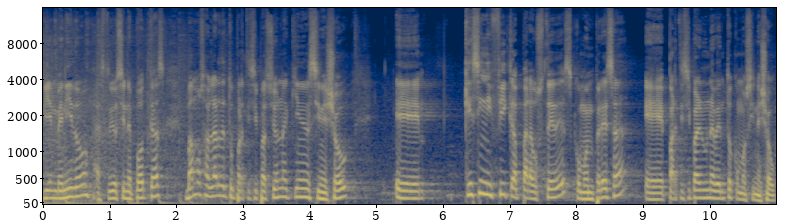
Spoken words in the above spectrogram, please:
Bienvenido a Estudio Cine Podcast. Vamos a hablar de tu participación aquí en el Cine Show. Eh, ¿Qué significa para ustedes como empresa eh, participar en un evento como Cine Show?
